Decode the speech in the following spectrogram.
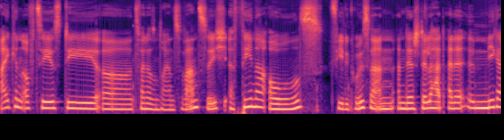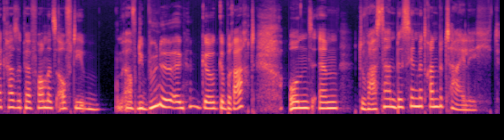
Icon of CSD 2023, Athena Owls, viele Grüße an, an der Stelle, hat eine äh, mega krasse Performance auf die, auf die Bühne äh, ge gebracht. Und ähm, du warst da ein bisschen mit dran beteiligt.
